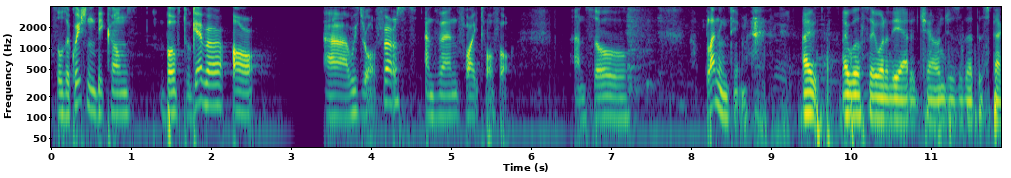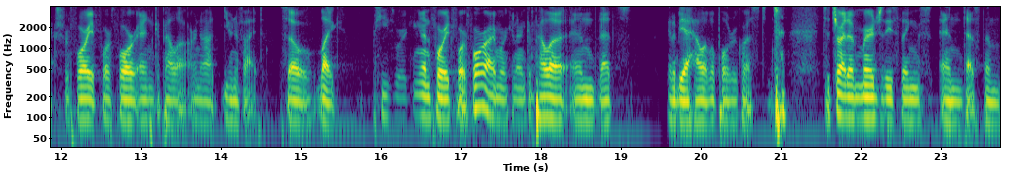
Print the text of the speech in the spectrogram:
So the question becomes both together or uh, withdraw first and then 4844. And so, planning team. I, I will say one of the added challenges is that the specs for 4844 and Capella are not unified. So like he's working on 4844, I'm working on Capella, and that's going to be a hell of a pull request to try to merge these things and test them.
